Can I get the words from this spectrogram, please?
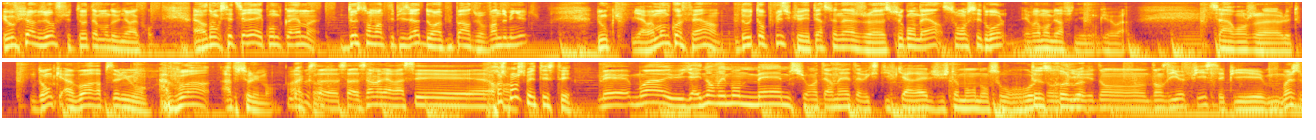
Et au fur et à mesure, je suis totalement devenu accro. Alors donc cette série, elle compte quand même 220 épisodes, dont la plupart durent 22 minutes. Donc il y a vraiment de quoi faire. D'autant plus que les personnages euh, secondaires sont aussi drôles et vraiment bien finis. Donc euh, voilà, ça arrange euh, le tout. Donc, à voir absolument. À voir absolument. Ouais, D'accord. Ça, ça, ça m'a l'air assez. euh, Franchement, je vais tester. Mais moi, il y a énormément de mèmes sur internet avec Steve Carell, justement, dans son rôle De dans, ce rôle. The, dans, dans The Office. Et puis, moi, je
